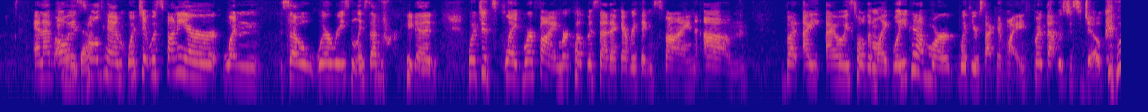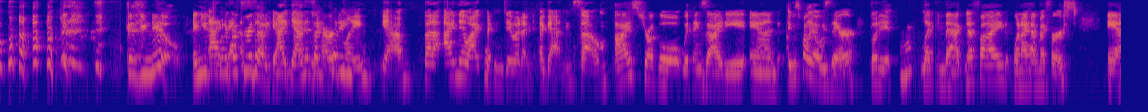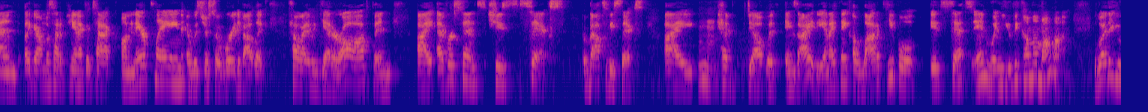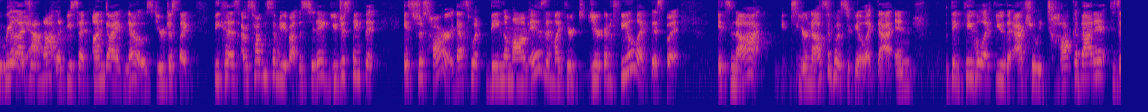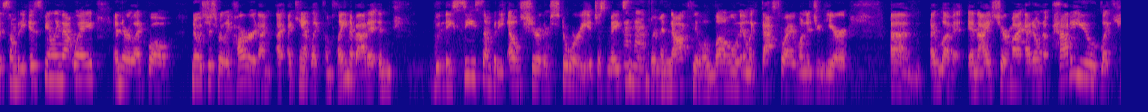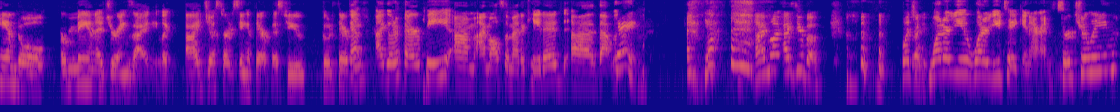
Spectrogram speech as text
And I've always told him, which it was funnier when. So we're recently separated, which it's like we're fine, we're copacetic, everything's fine. Um, but I, I always told him like, well, you can have more with your second wife, but that was just a joke. because you knew and you didn't I want to go through that again. I guess and it's like putting, inherently, yeah. But I knew I couldn't do it again. So I struggle with anxiety and it was probably always there, but it Mm-hmm. like magnified when I had my first. And like I almost had a panic attack on an airplane. I was just so worried about like how I would get her off. And I, ever since she's six, about to be six, I Mm-hmm. have dealt with anxiety. And I think a lot of people, it sets in when you become a mom. Whether you realize it Oh, yeah. or not, like you said, undiagnosed, you're just like, because I was talking to somebody about this today, you just think that it's just hard. That's what being a mom is. And like, you're, you're going to feel like this, but it's not, you're not supposed to feel like that. And I think people like you that actually talk about it, because if somebody is feeling that way and they're like, well, no, it's just really hard. I'm, I, I can't like complain about it. And when they see somebody else share their story, it just makes women not feel alone. And like, that's why I wanted you here. Um, I love it. And I share my, I don't know, how do you like handle or manage your anxiety? Like I just started seeing a therapist. Do you go to therapy? yeah, I go to therapy. Um, I'm also medicated. Uh, that was Dang. yeah. I'm on, I do both. What Right. what are you what are you taking, Erin? Sertraline.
